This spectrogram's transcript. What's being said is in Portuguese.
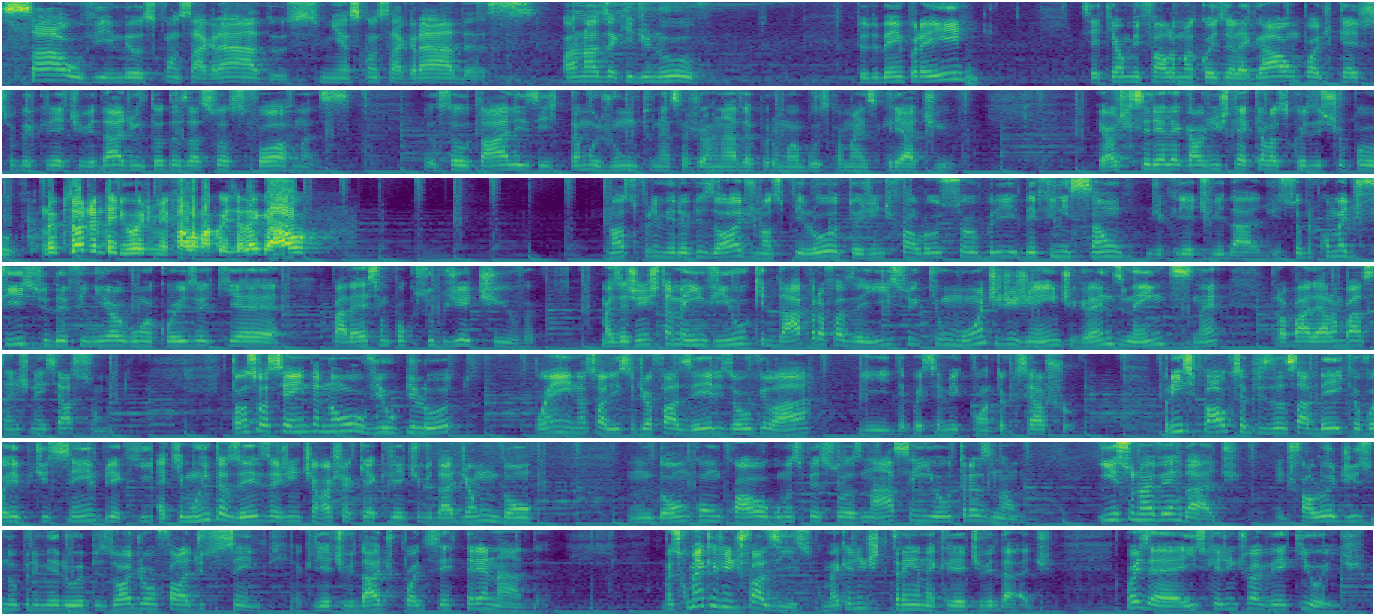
Salve, meus consagrados, minhas consagradas. Olha nós aqui de novo. Tudo bem por aí? Esse aqui é o Me Fala Uma Coisa Legal, um podcast sobre criatividade em todas as suas formas. Eu sou o Thales e estamos juntos nessa jornada por uma busca mais criativa. Eu acho que seria legal a gente ter aquelas coisas tipo. No episódio anterior de Me Fala Uma Coisa Legal. Nosso primeiro episódio, nosso piloto, a gente falou sobre definição de criatividade, sobre como é difícil definir alguma coisa que é parece um pouco subjetiva. Mas a gente também viu que dá para fazer isso e que um monte de gente, grandes mentes, né, trabalharam bastante nesse assunto. Então, se você ainda não ouviu o piloto, põe aí na sua lista de afazeres, ouve lá e depois você me conta o que você achou. O principal que você precisa saber, e que eu vou repetir sempre aqui, é que muitas vezes a gente acha que a criatividade é um dom. Um dom com o qual algumas pessoas nascem e outras não. E isso não é verdade. A gente falou disso no primeiro episódio, eu vou falar disso sempre. A criatividade pode ser treinada. Mas como é que a gente faz isso? Como é que a gente treina a criatividade? Pois é, é isso que a gente vai ver aqui hoje.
